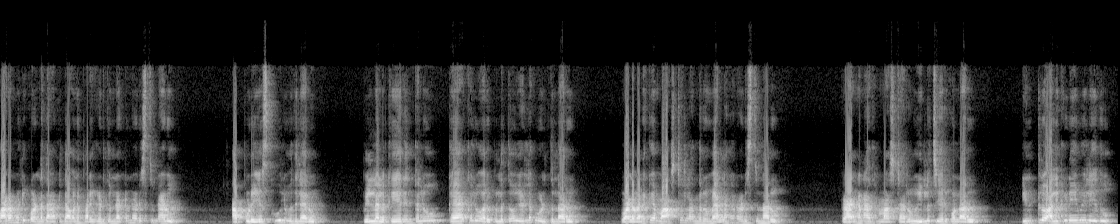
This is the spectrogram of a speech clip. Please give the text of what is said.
పడమటి కొండ దాటిదామని పరిగెడుతున్నట్టు నడుస్తున్నాడు. అప్పుడే స్కూల్ వదిలారు. పిల్లలు కేరింతలు కేకలు అరుపులతో ఇళ్ళకు వెళ్తున్నారు. వాళ్ళ వెనకే మాస్టర్లందరూ మెల్లగా నడుస్తున్నారు. రంగనాథ్ మాస్టారు ఇల్లు చేరుకున్నారు. ఇంట్లో అలికిడేమీ లేదు.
